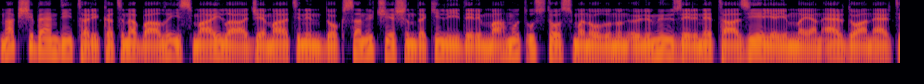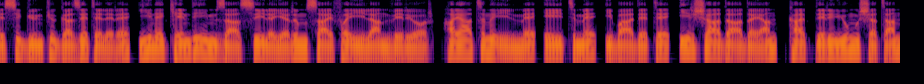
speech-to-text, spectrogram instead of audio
Nakşibendi tarikatına bağlı İsmail Ağa cemaatinin 93 yaşındaki lideri Mahmut Usta Osmanoğlu'nun ölümü üzerine taziye yayımlayan Erdoğan ertesi günkü gazetelere, yine kendi imzasıyla yarım sayfa ilan veriyor, hayatını ilme, eğitime, ibadete, irşada adayan, kalpleri yumuşatan,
